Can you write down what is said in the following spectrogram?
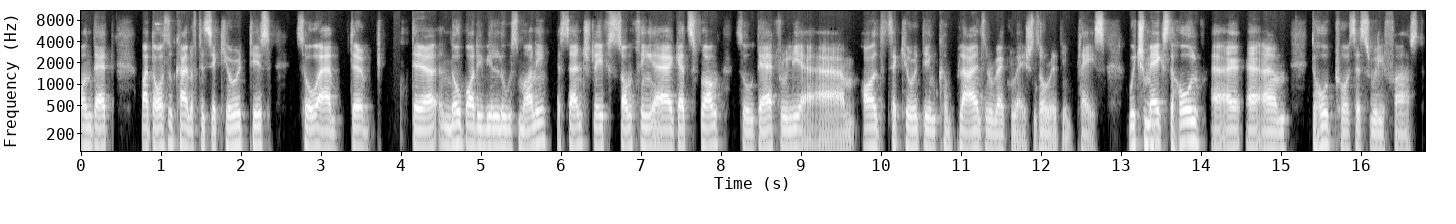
on that, but also kind of the securities. So um, the there nobody will lose money essentially if something uh, gets wrong so they have really um, all the security and compliance and regulations already in place which mm-hmm. makes the whole uh, uh, um, the whole process really fast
